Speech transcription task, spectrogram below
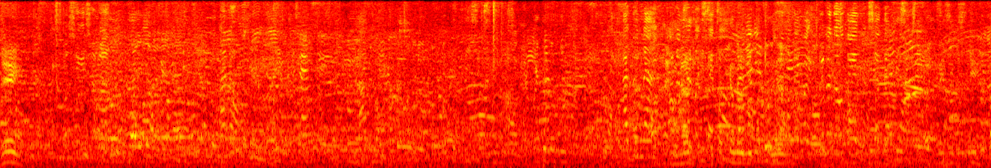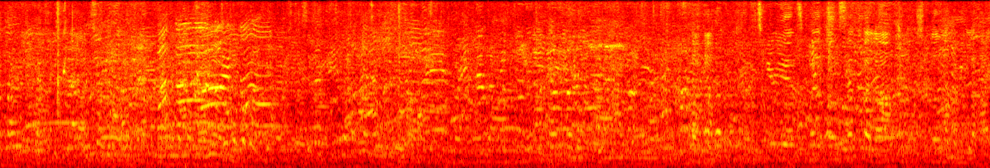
Jay. Sikat kami dito. experience, well, on set pa lang, emotional na kaming lahat,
